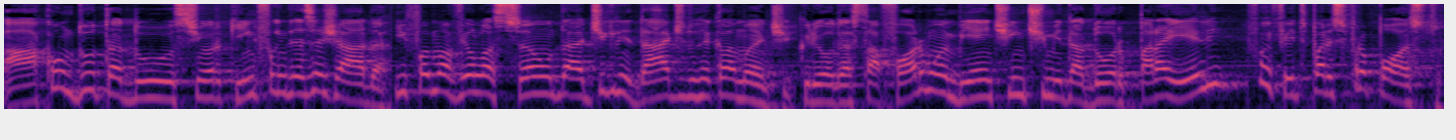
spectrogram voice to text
a conduta do Sr. King foi indesejada e foi uma violação da dignidade do reclamante. Criou desta forma um ambiente intimidador para ele foi feito para esse propósito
